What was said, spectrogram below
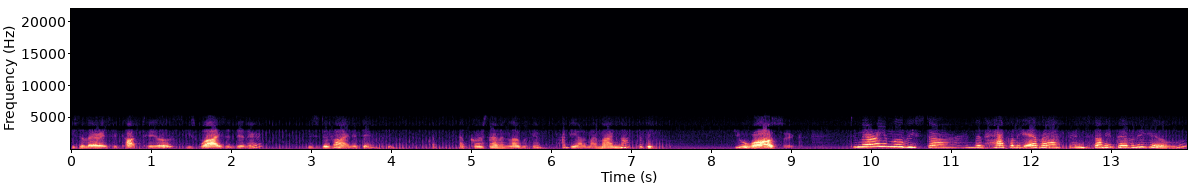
He's hilarious at cocktails. He's wise at dinner. He's divine at dancing. Of course, I'm in love with him. I'd be out of my mind not to be. You are sick. To marry a movie star and live happily ever after in sunny Beverly Hills?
